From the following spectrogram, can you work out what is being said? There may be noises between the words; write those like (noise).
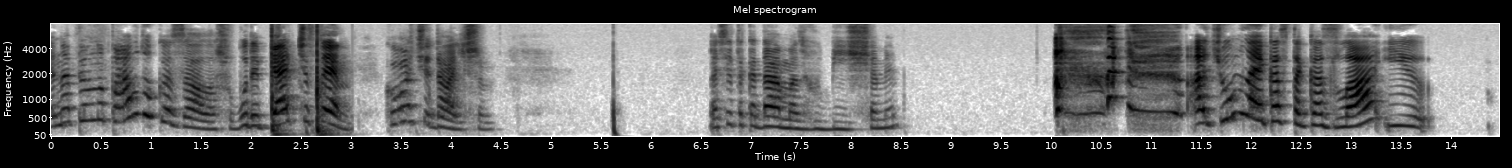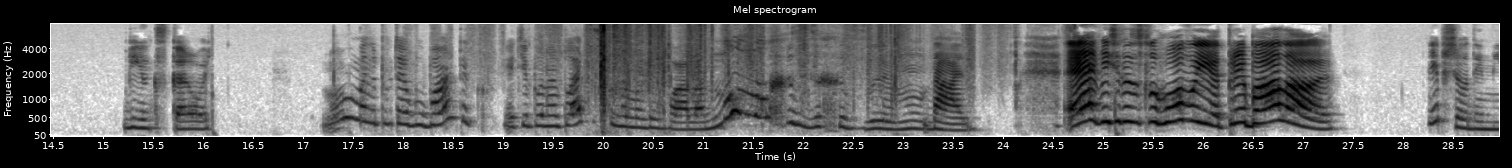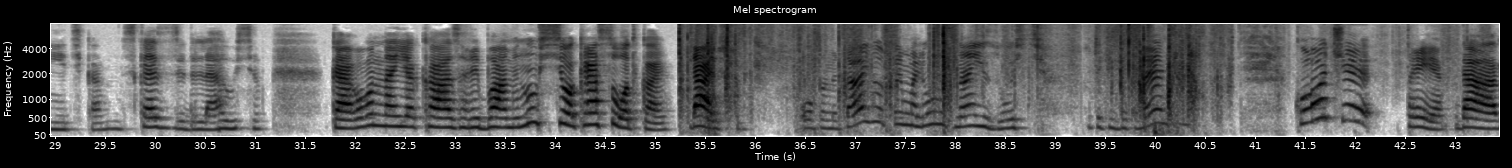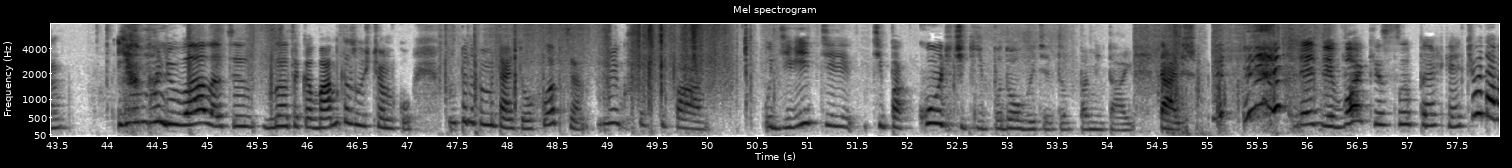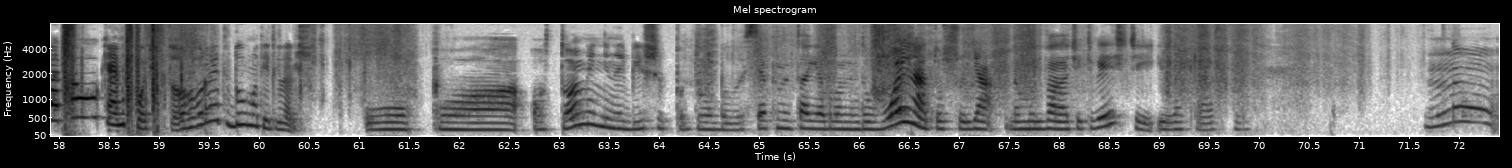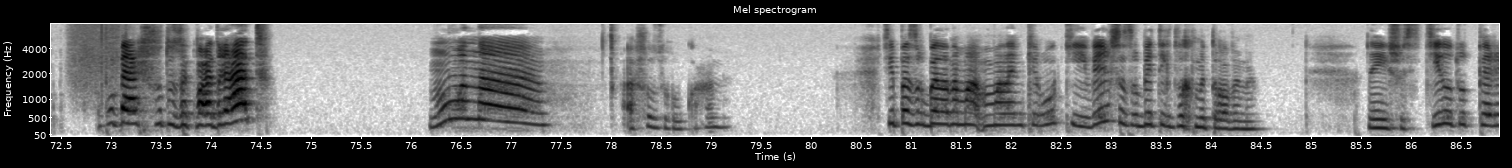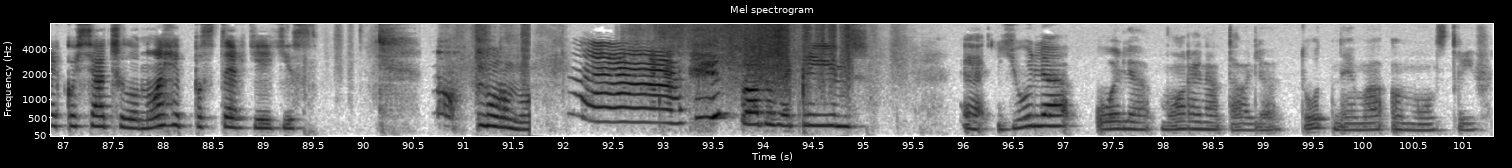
Я напевно правду казала, що буде 5 частин. Коротше, далі. Ось є така дама з губіщами. (laughs) А чому вона якась така зла і. Вінкс, коротше. Ну, у мене був бантик. Я типу на платічку намалювала. Ну, ну, хз, хз, ну, далі. Е, Вісі не заслуговує, три бала. Ліпше одиницька. Скази для. Корона яка з грибами. Ну все, красотка. Далі. О, пам'ятаю, той малюнок наізусть. Тут якісь документи. Коротше, три. Да. Я малювала, це була така банка з гущенку. Ну, не пам'ятаєте того хлопця. Ну, якщо типа удивіть, типа кольчики подобаються, то пам'ятаю. Далі. Леді Боки, супер, чудова штука. Я не хочу того говорити, думати і так далі. Опа, ото мені найбільше подобалось. Я пам'ятаю, я була недовольна, то що я намалювала чуть вище і закреслила. Ну, по-перше, що тут за квадрат? Ну, вона. А що з руками? Типа зробила на маленькі руки і вирішила зробити їх двохметровими. Неї щось тіло тут перекосячило, ноги постерті якісь. Ну, норм. А, Що це за крінж? Е, Юля, Оля, Море, Наталя. Тут нема монстрів.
